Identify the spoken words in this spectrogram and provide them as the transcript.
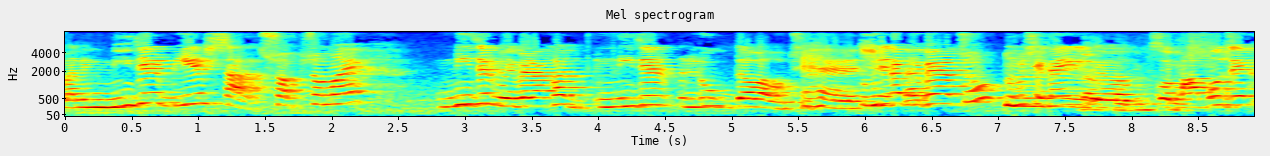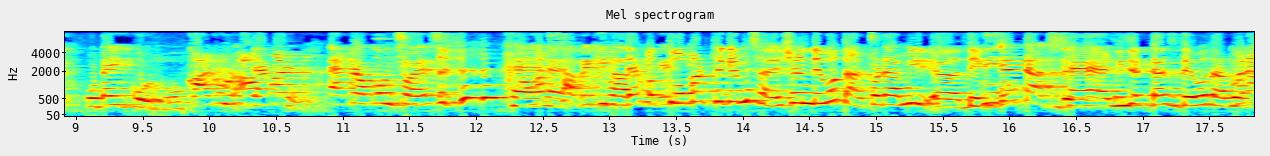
মানে নিজের বিয়ের সাজ সব সময় নিজের ভেবে রাখা নিজের লুক দেওয়া উচিত। হ্যাঁ, তুমি যেটা ভেবে আছো তুমি সেটাই ভাবো যে ওটাই করব। কারণ আমার একরকম চয়েস হ্যাঁ হ্যাঁ। দেখো তোমার থেকে আমি সাজেশন দেবো তারপরে আমি দেখব। দেবো। হ্যাঁ নিজের টাচ দেবো তার মানে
